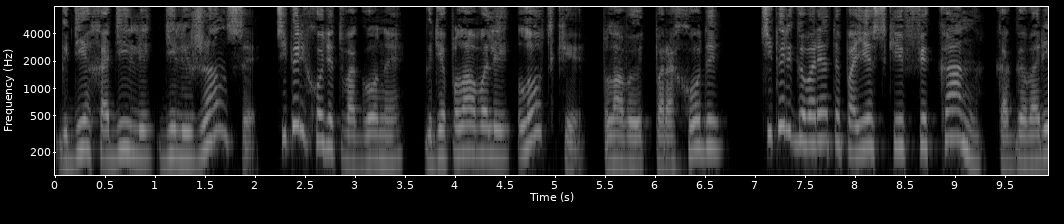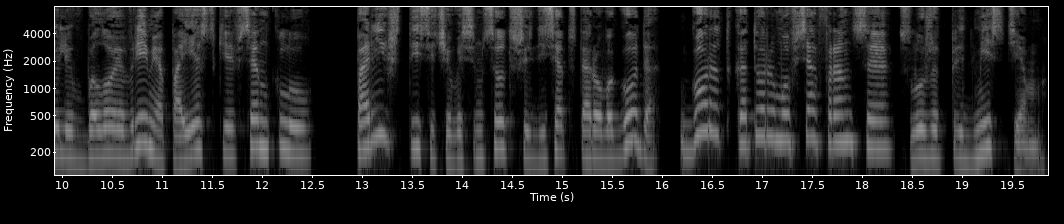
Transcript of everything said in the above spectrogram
Где ходили дилижансы, теперь ходят вагоны. Где плавали лодки, плавают пароходы. Теперь говорят о поездке в Фекан, как говорили в былое время о поездке в Сен-Клу. Париж 1862 года – город, которому вся Франция служит предместьем.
